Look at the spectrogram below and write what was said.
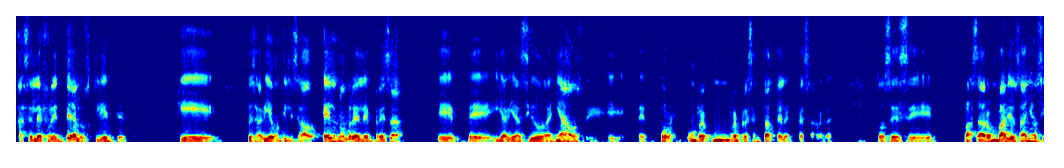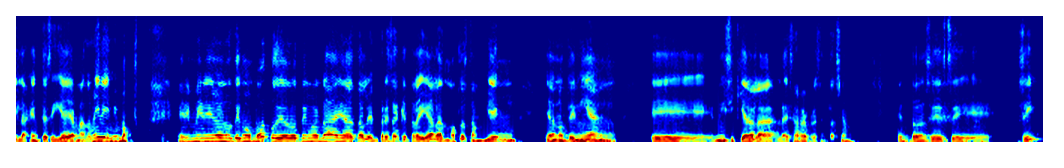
hacerle frente a los clientes que pues habían utilizado el nombre de la empresa eh, eh, y habían sido dañados por un, representante de la empresa, ¿verdad? Entonces pasaron varios años y la gente seguía llamando, mire mi moto, mire, mire, ya no tengo moto, ya no tengo nada, ya hasta la empresa que traía las motos también ya no tenían ni siquiera la, esa representación. Entonces, sí,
